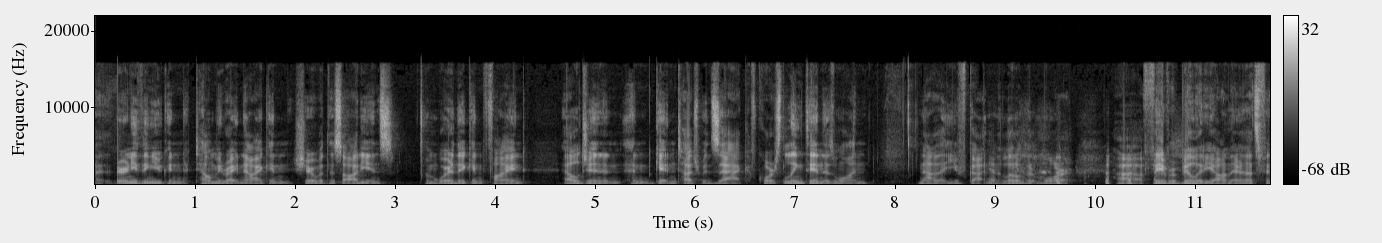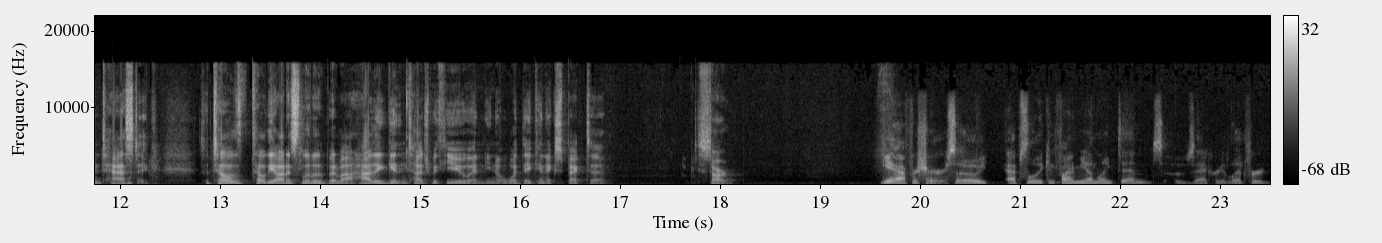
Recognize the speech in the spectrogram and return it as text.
is there anything you can tell me right now i can share with this audience and where they can find Eljun and, and get in touch with Zach. Of course, LinkedIn is one now that you've gotten yep. a little bit more uh, favorability on there. That's fantastic. So tell tell the audience a little bit about how they get in touch with you and you know what they can expect to start. Yeah, for sure. So absolutely can find me on LinkedIn. So Zachary Ledford.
